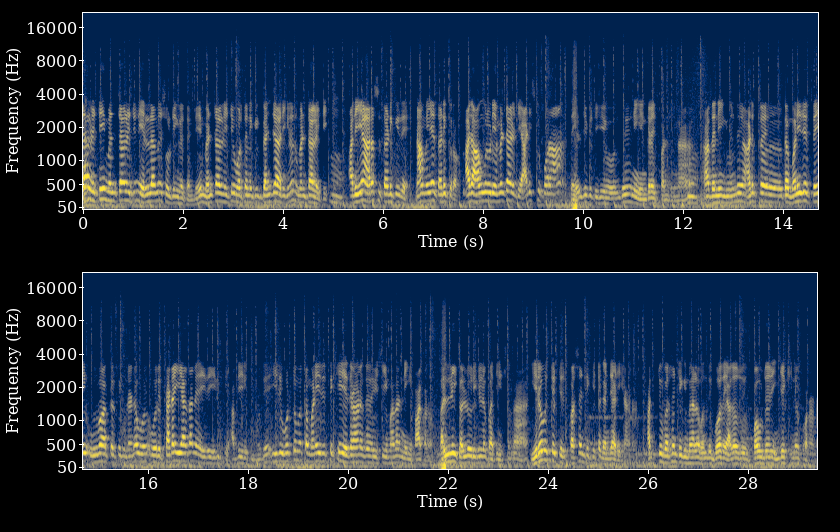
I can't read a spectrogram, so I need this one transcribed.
மென்டாலிட்டி மென்டாலிட்டின்னு எல்லாமே சொல்றீங்களே தம்பி. மென்டாலிட்டி ஒருத்தனுக்கு கஞ்சா அடிக்கணும் மென்டாலிட்டி. அதை ஏன் அரசு தடுக்குது? நாம ஏன் தடுக்கிறோம்? அது அவங்களுடைய மென்டாலிட்டி அடிச்சுட்டு போறான். இந்த எல்ஜிபிடிக்கு வந்து நீங்க என்கரேஜ் பண்றீங்கன்னா அதை நீங்க வந்து அடுத்த மனிதத்தை உருவாக்குறதுக்கு உண்டான ஒரு ஒரு தடையா தானே இது இருக்கு. அப்படி இருக்கும்போது இது ஒட்டுமொத்த மனிதத்துக்கே எதிரான விஷயமா தான் நீங்க பார்க்கணும். பள்ளி கல்லூரிகளில் பார்த்தீங்கன்னு சொன்னா இருபத்தெட்டு பர்சன்ட் கிட்ட கஞ்சா அடிக்கிறாங்க. பத்து பர்சன்ட்டுக்கு மேல வந்து போதை அதாவது பவுடர் இன்ஜெக்ஷனே போறாங்க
